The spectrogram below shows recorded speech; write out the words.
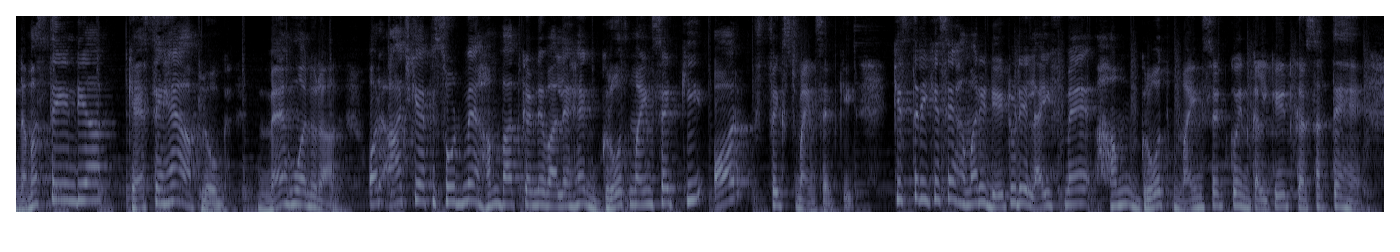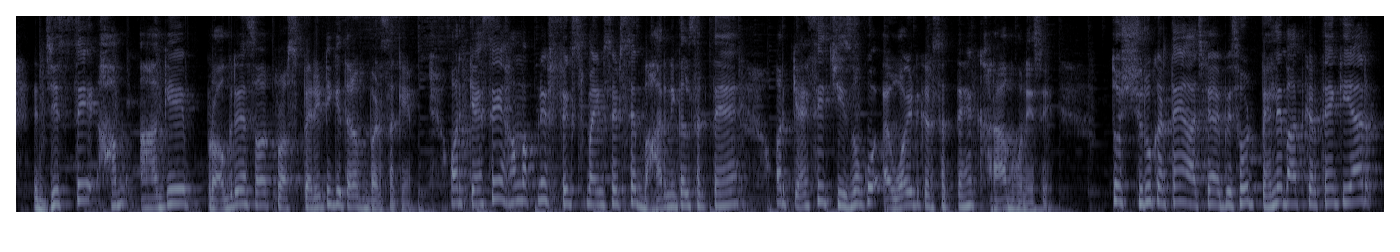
नमस्ते इंडिया, कैसे हैं आप लोग? मैं हूँ अनुराग, और आज के एपिसोड में हम बात करने वाले हैं ग्रोथ माइंडसेट की और फिक्स्ड माइंडसेट की। किस तरीके से हमारी डे टू डे लाइफ में हम ग्रोथ माइंडसेट को इनकलकेट कर सकते हैं, जिससे हम आगे प्रोग्रेस और प्रॉस्पेरिटी की तरफ़ बढ़ सकें? और कैसे हम अपने फिक्स्ड माइंडसेट से बाहर निकल सकते हैं, और कैसे चीज़ों को अवॉइड कर सकते हैं खराब होने से? तो शुरू करते हैं आज का एपिसोड पहले बात करते हैं कि यार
